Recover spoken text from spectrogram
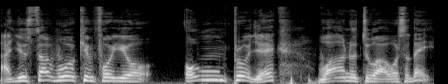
And you start working for your own project one or two hours a day.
